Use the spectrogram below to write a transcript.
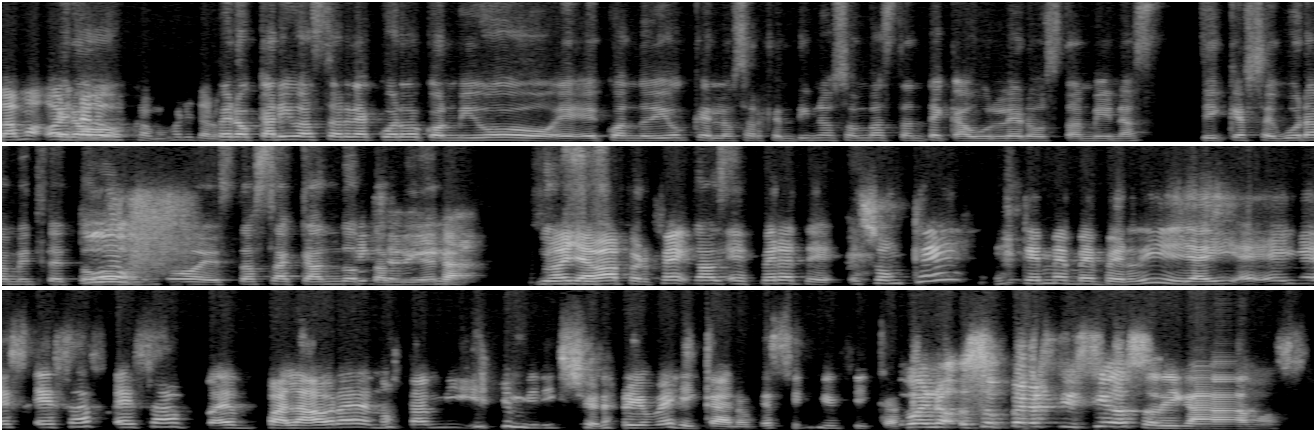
Vamos, ahorita Pero- lo buscamos, ahorita lo Pero Cari va a estar de acuerdo conmigo eh, cuando digo que los argentinos son bastante cabuleros también, así que seguramente todo el Uf. mundo está sacando también. No, ya va, perfecto. Espérate, ¿son qué? Es que me, me perdí y ahí en es- esa, esa eh, palabra no está en mi, en mi diccionario mexicano. ¿Qué significa? Bueno, supersticioso, digamos.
